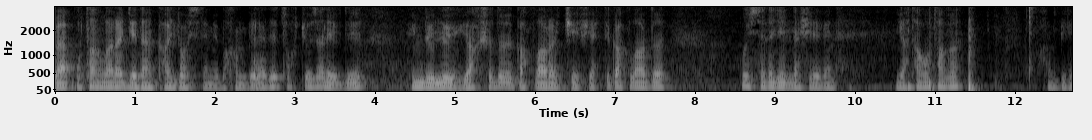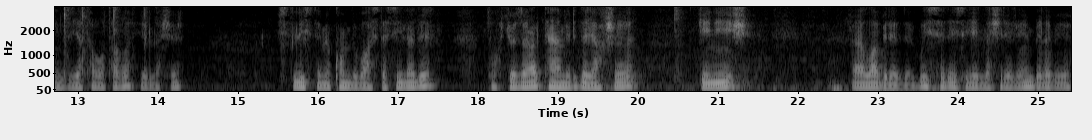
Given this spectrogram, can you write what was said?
və otaqlara gedən koridor sistemi baxın belədir. Çox gözəl evdir. Hündürlük yaxşıdır, qapıları keyfiyyətli qapılardır. Bu hissədə yerləşir evin yataq otağı. Baxın birinci yataq otağı yerləşir. İstilik sistemi kombi vasitəsilədir. Çox gözəl, təmiri də yaxşı, geniş, əla bir evdir. Bu hissədə isə yerləşir evin belə bir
